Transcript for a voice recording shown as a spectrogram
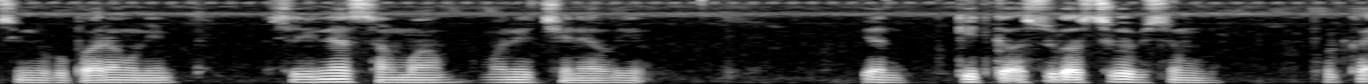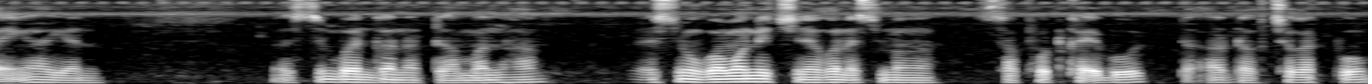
ching nu parang uni sirina sangma mani channel yan kit ka su ka su ka bisung phot ka inga yan asimban ka na ta man ha asim gomang ni china kon asimang support ka ebo ta adak chagat po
